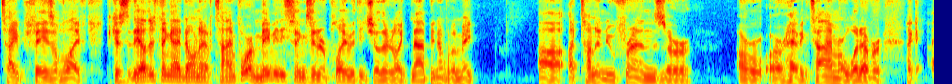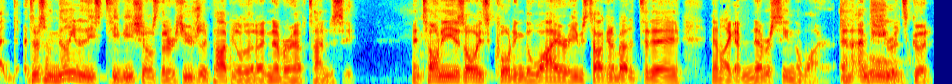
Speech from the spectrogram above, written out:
type phase of life. Because the other thing I don't have time for, and maybe these things interplay with each other, like not being able to make uh, a ton of new friends or. Or, or having time or whatever. Like, I, there's a million of these TV shows that are hugely popular that I never have time to see. And Tony is always quoting The Wire. He was talking about it today, and like I've never seen The Wire, and I'm sure it's good.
